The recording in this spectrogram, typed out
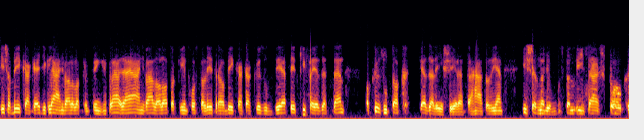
és a BKK egyik leányvállalataként, leányvállalataként hozta létre a BKK közút ZRT-t, kifejezetten a közutak kezelésére, tehát az ilyen kisebb-nagyobb útfelújítások,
